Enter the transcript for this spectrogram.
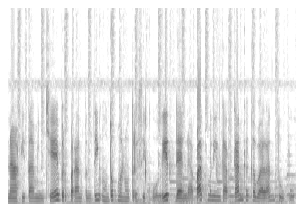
Nah, vitamin C berperan penting untuk menutrisi kulit dan dapat meningkatkan kekebalan tubuh.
